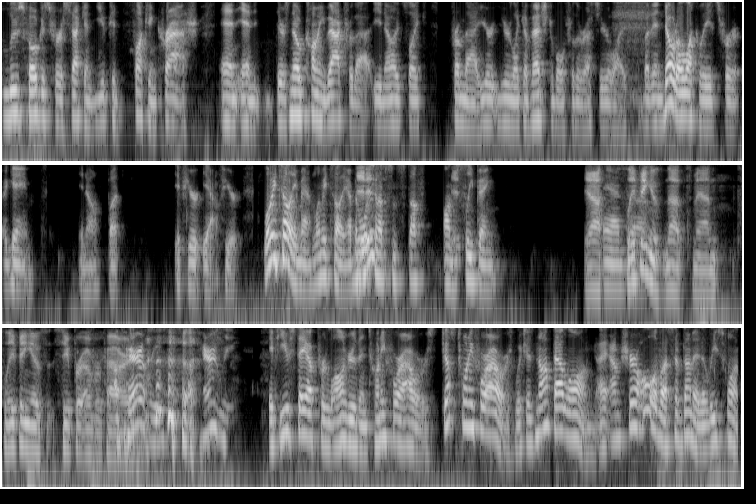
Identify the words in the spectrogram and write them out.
lose focus for a second, you could fucking crash, and and there's no coming back for that. You know, it's like from that you're you're like a vegetable for the rest of your life. But in Dota, luckily, it's for a game. You know, but if you're yeah, if you're let me tell you, man, let me tell you, I've been It looking is- up some stuff on it- sleeping. yeah, and, sleeping uh, is nuts, man. Sleeping is super overpowered. Apparently, apparently. If you stay up for longer than 24 hours, just 24 hours, which is not that long, I, I'm sure all of us have done it at least once.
